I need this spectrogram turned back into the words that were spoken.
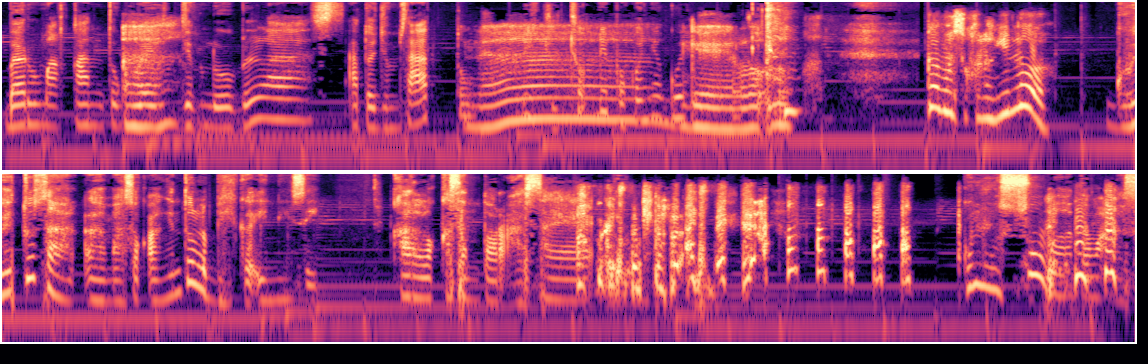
baru makan tuh gue Ah. jam 12 atau jam 1 Nah, cucuk deh pokoknya gue. Gelo lu. Gak masuk angin lu. gue tuh eh, masuk angin tuh lebih ke ini sih kalau kesentor AC gue musuh banget sama AC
